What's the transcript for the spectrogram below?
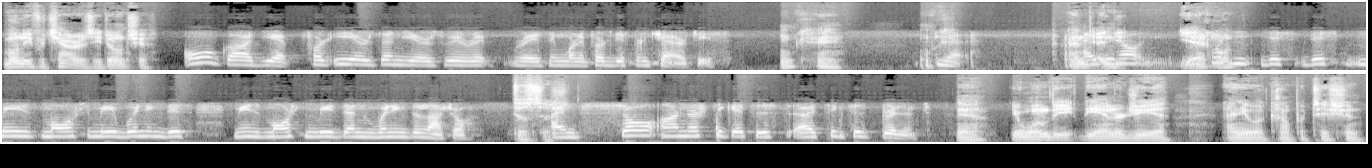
money for charity, don't you? Oh God, yeah! For years and years, we're raising money for different charities. Okay. Yeah. And, And, and you know, yeah. can- this this means more to me. Winning this means more to me than winning the lotto. Does it? I'm so honoured to get this. I think it's brilliant. Yeah, you won the the energy uh, annual competition,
